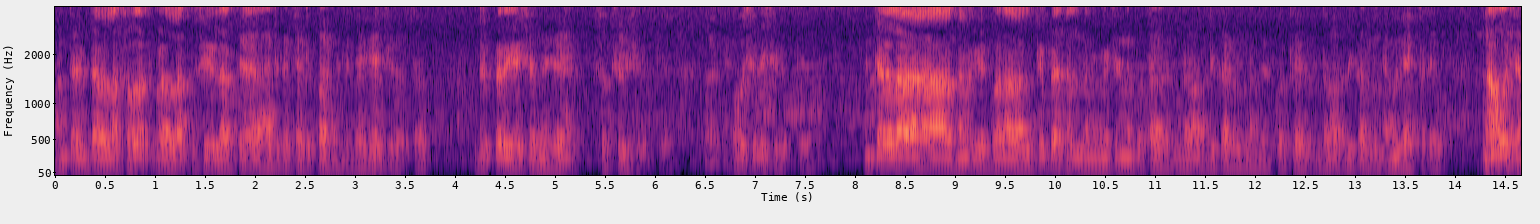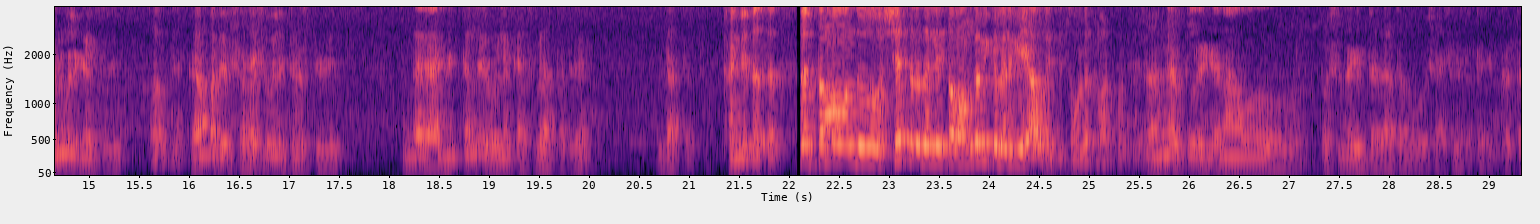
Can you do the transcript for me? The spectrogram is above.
ಅಂತ ಇಂಥವೆಲ್ಲ ಸವಲತ್ತುಗಳೆಲ್ಲ ಕೃಷಿ ಇಲಾಖೆ ಆರ್ಟಿಕಲ್ಚರ್ ಡಿಪಾರ್ಟ್ಮೆಂಟಿಂದ ಏನು ಸಿಗುತ್ತೋ ಡ್ರಿಪ್ ಇರಿಗೇಷನ್ಗೆ ಸಬ್ಸಿಡಿ ಸಿಗುತ್ತೆ. ಔಷಧಿ ಸಿಗುತ್ತೆ. ಇಂಥವೆಲ್ಲ ನಮಗೆ ಅಲ್ಲಿ ಟಿ ಪಿ ಎಸ್ ಅಲ್ಲಿ ನಮಗೆ ಮೀಟಿಂಗ್ ಗೊತ್ತಾಗೋದ್ರಿಂದ ಅಧಿಕಾರಿಗಳು ನಮಗೆ ಗೊತ್ತಿರೋದ್ರಿಂದ ಅಧಿಕಾರಿಗಳು ನಮಗೆ ಹೇಳ್ತಾರೆ. ನಾವು ಜನಗಳಿಗೆ ಹೇಳ್ತೀವಿ. ಗ್ರಾಮ ಪಂಚಾಯತ್ ಸದಸ್ಯಗಳಿಗೆ ತಿಳಿಸ್ತೀವಿ. ಹಂಗಾಗಿ ಆ ನಿಟ್ಟಿನಲ್ಲಿ ಒಳ್ಳೆ ಕೆಲಸಗಳಾಗ್ತದೆ ಇದಾಗ್ತದೆ ಸರ್. ಖಂಡಿತ ಸರ್. ಸರ್ ತಮ್ಮ ಒಂದು ಕ್ಷೇತ್ರದಲ್ಲಿ ತಾವು ಅಂಗವಿಕಲರಿಗೆ ಯಾವ ರೀತಿ ಸವಲತ್ತು ಮಾಡ್ಕೊಡ್ತಾರೆ ಸೊ ಅಂಗವಿಕಲರಿಗೆ ನಾವು ಪಕ್ಷದಾಗಿದ್ದಾಗ ಅಥವಾ ಶಾಸಕರ ಜೊತೆಗಿದ್ದಂಥ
